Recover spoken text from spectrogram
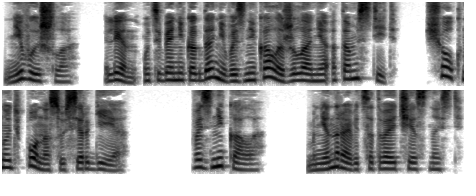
Не вышло. Лен, у тебя никогда не возникало желания отомстить, щелкнуть по носу Сергея? Возникало. Мне нравится твоя честность.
